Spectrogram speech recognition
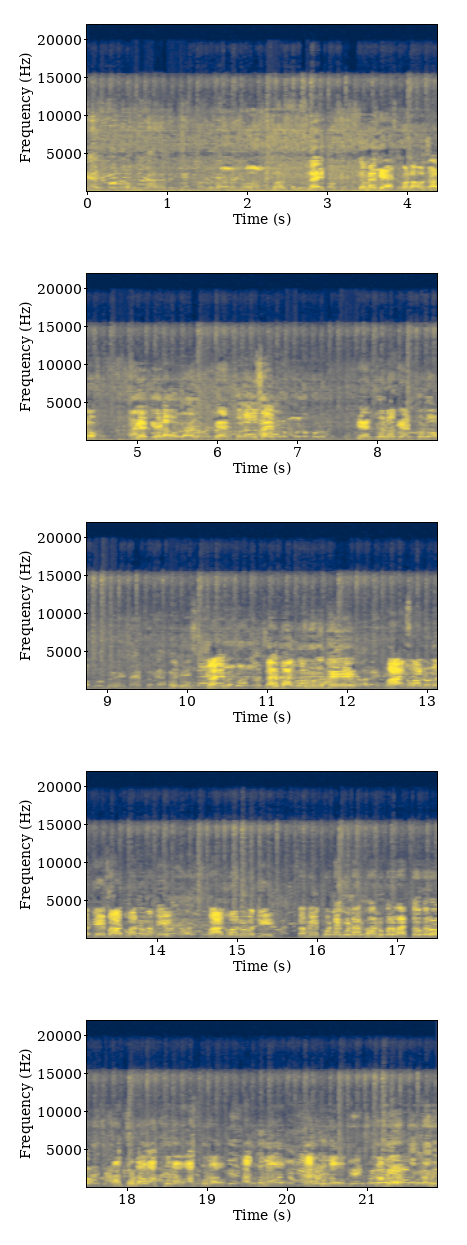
ગેટ ખોલો. નહીં તમે ગેટ ખોલાવો ચાલો. ગેટ ખોલાવો. ગેટ ખોલાવો, સાહેબ. ગેટ ખોલો ગેટ ખોલો. સાહેબ સાહેબ, ભાગવાનું નથી. ભાગવાનું નથી ભાગવાનું નથી. ભાગવાનું નથી. તમે ખોટા ખોટા ફોન ઉપર વાત તો કરો. આ ખોલાવો આ ખોલાવો આ ખોલાવો આ ખોલાવો આ ખોલાવો. તમે તમે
